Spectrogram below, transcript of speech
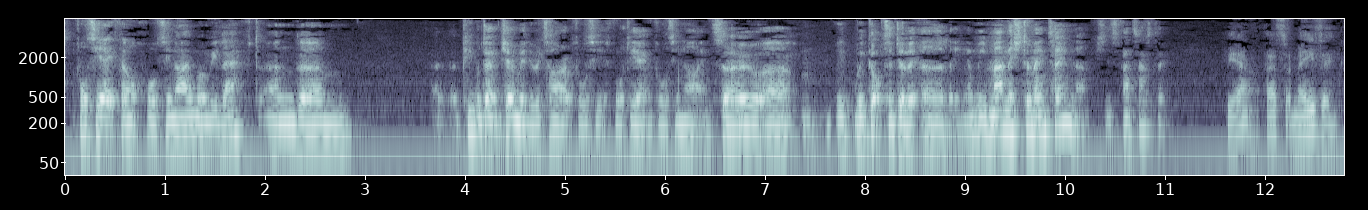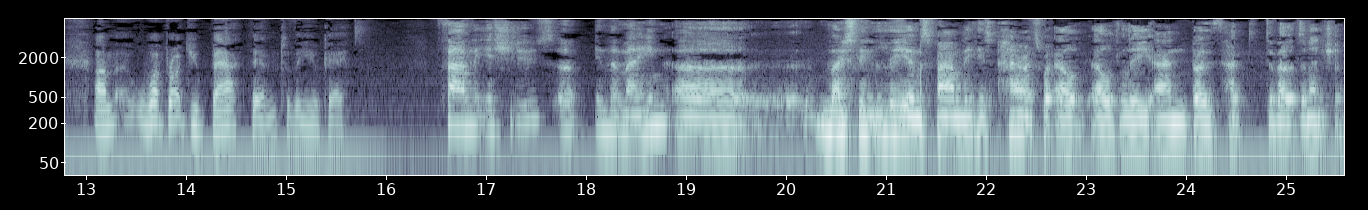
48, fell 49 when we left, and um, people don't generally retire at 40, 48 and 49. So um, we, we got to do it early, and we managed to maintain that, which is fantastic. Yeah, that's amazing. Um, what brought you back then to the UK? Family issues uh, in the main. Uh, mostly Liam's family. His parents were el- elderly and both had developed dementia.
